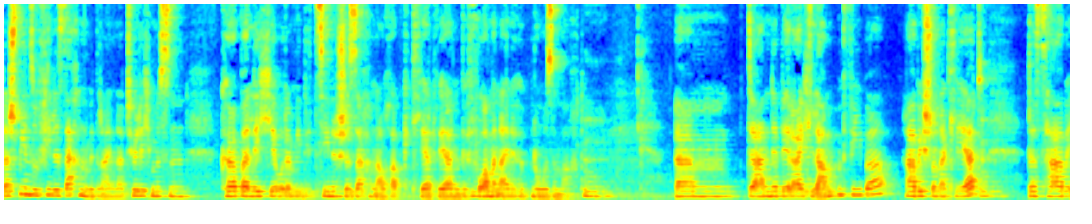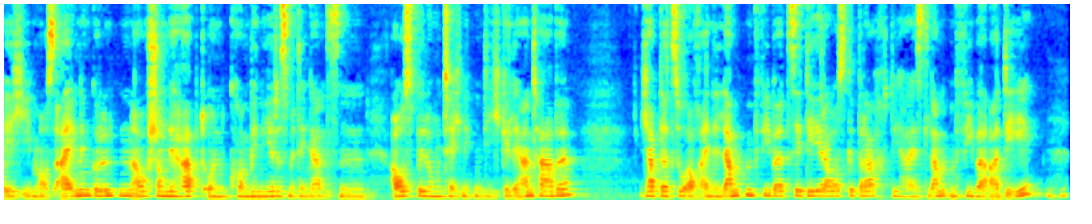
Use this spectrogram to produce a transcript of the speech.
da spielen so viele Sachen mit rein. Natürlich müssen körperliche oder medizinische Sachen auch abgeklärt werden, bevor mhm. man eine Hypnose macht. Mhm. Ähm, dann der Bereich Lampenfieber habe ich schon erklärt. Mhm. Das habe ich eben aus eigenen Gründen auch schon gehabt und kombiniere es mit den ganzen Ausbildungen, Techniken, die ich gelernt habe. Ich habe dazu auch eine Lampenfieber-CD rausgebracht, die heißt Lampenfieber AD. Mhm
